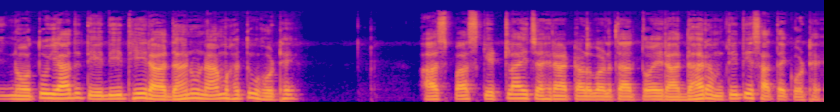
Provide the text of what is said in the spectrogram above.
નહોતું યાદ તેદીથી રાધાનું નામ હતું હોઠે. આસપાસ કેટલાય ચહેરા ટળવળતા તોય રાધા રમતી હતી સાથે કોઠે.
